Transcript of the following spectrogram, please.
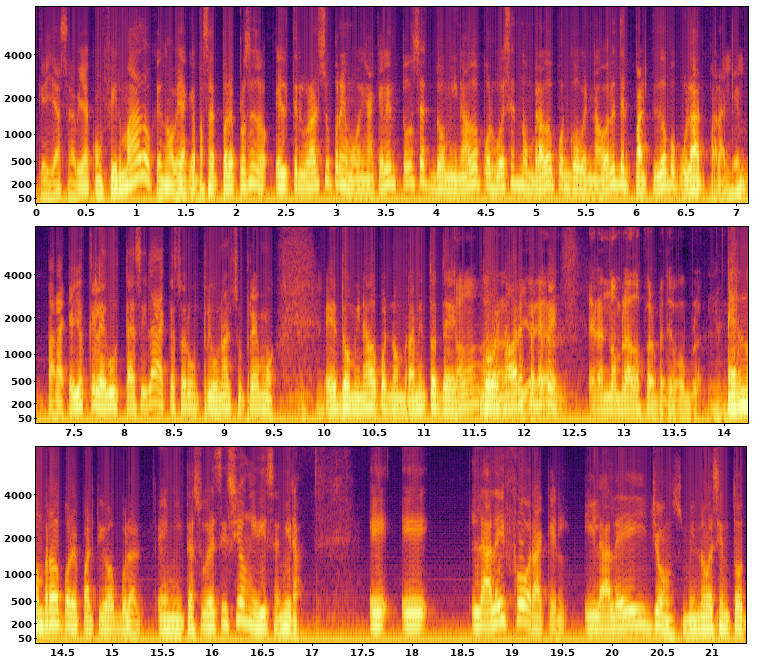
que ya se había confirmado, que no había que pasar por el proceso. El Tribunal Supremo, en aquel entonces dominado por jueces nombrados por gobernadores del Partido Popular, para, que, para aquellos que les gusta decir, ah, que eso era un Tribunal Supremo eh, dominado por nombramientos de gobernadores PNP. Eran, nombrados por el Partido Popular. Eran nombrados por el Partido Popular. Emite su decisión y dice, mira, eh, eh, la ley Foraker y la ley Jones, 1900,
